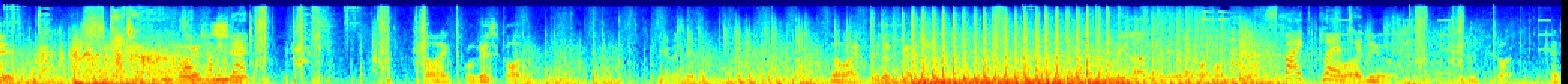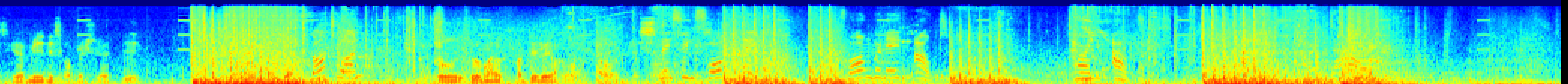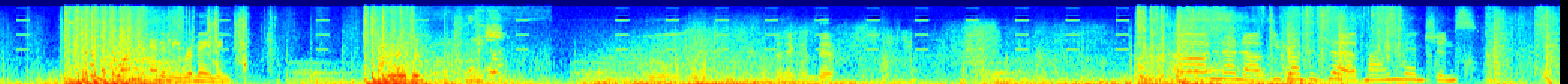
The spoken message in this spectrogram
shit. Bomb Progress coming is back. shit. It's not like progress gone. You never see them. No, I computer crash. Please don't worry. Like, oh, oh, Spike oh, I planted. knew. God has given me this opportunity Got one. to do my continuing on what I was just. Placing swarm grenade. Swarm grenade out. Turret out. Enemy remaining. Raven. Nice. Bro, what the heck was that? Oh no no, you don't deserve my inventions.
